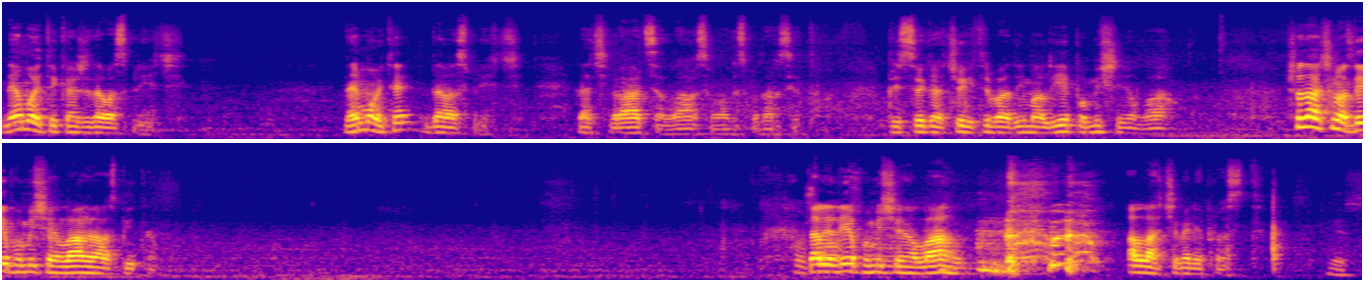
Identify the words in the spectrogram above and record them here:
Nemojte, kaže, da vas priječi. Nemojte da vas priječi. Znači, vrati se Allah, sam gospodar svjetova. Prije svega čovjek treba da ima lijepo mišljenje Allah. Što znači imati lijepo mišljenje Allah, da vas pitam. Da li je lijepo mišljenje Allahu? Allah će meni prostiti. Jeste.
